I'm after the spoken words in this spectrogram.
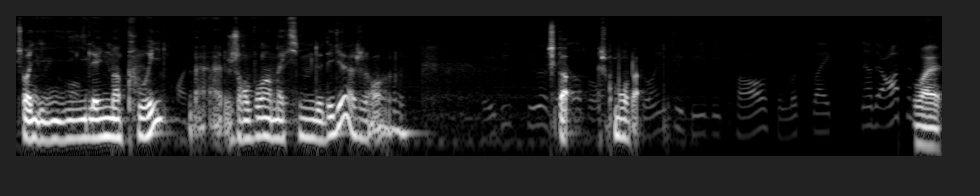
genre, il, il a une main pourrie, bah, j'envoie un maximum de dégâts, genre. Je sais pas, je comprends pas. Ouais.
